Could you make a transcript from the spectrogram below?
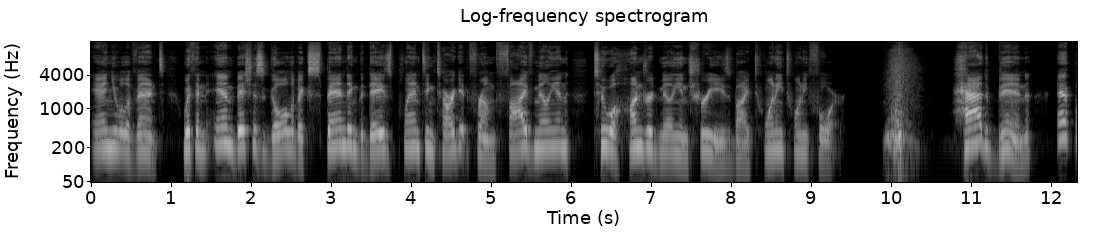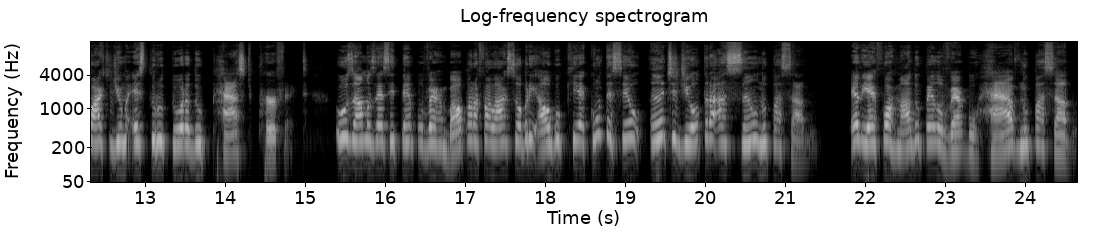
annual event, with an ambitious goal of expanding the day's planting target from 5 million to 100 million trees by 2024. Had been é parte de uma estrutura do past perfect. Usamos esse tempo verbal para falar sobre algo que aconteceu antes de outra ação no passado. Ele é formado pelo verbo have no passado,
